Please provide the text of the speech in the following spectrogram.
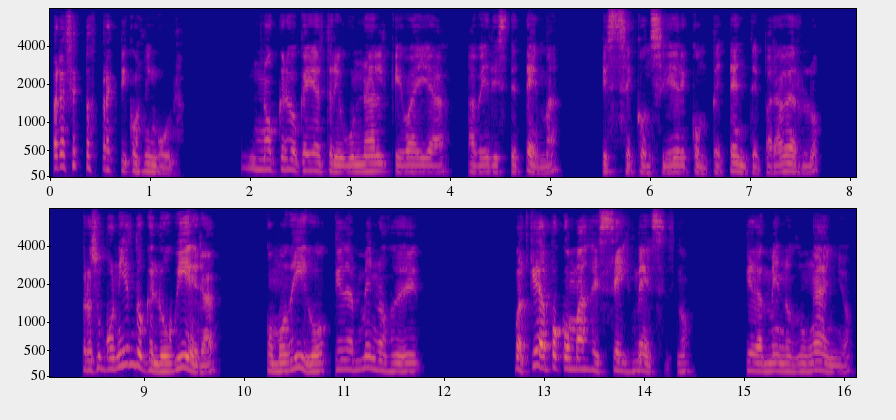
Para efectos prácticos, ninguna. No creo que haya tribunal que vaya a ver este tema, que se considere competente para verlo, pero suponiendo que lo hubiera, como digo, queda menos de, bueno, queda poco más de seis meses, ¿no? Queda menos de un año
